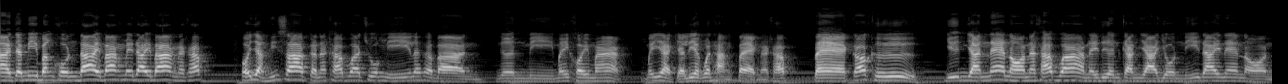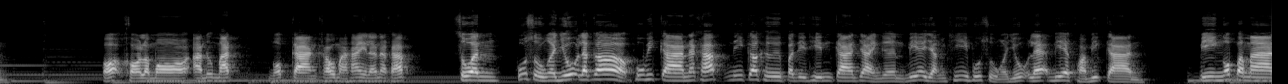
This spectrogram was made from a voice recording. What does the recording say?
อาจจะมีบางคนได้บ้างไม่ได้บ้างนะครับ เพราะอย่างที่ทราบกันนะครับว่าช่วงนี้รัฐบาลเงินมีไม่ค่อยมาก ไม่อยากจะเรียกว่าถังแตกนะครับ แต่ก็คือยืนยันแน่นอนนะครับว่าในเดือนกันยายนนี้ได้แน่นอน เพราะคอรมออนุมัติ งบกลางเข้ามาให้แล้วนะครับ ส่วนผู้สูงอายุแล้วก็ผู้พิการนะครับ นี่ก็คือปฏิทินการจ่ายเงินเบี้ยยังชีพผู้สูงอายุ และเบี้ยความพิการ ปีงบประมาณ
